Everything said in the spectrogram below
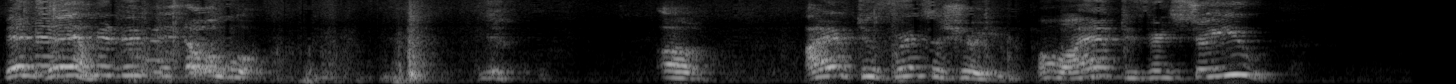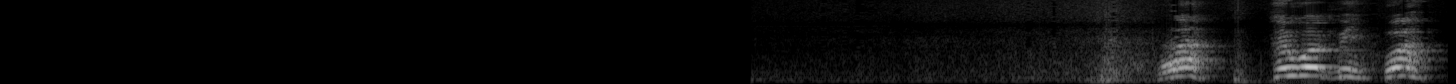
Ben, oh! Oh, I have two friends to show you. Oh, I have two friends to show you. Ah, hey, man, what?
